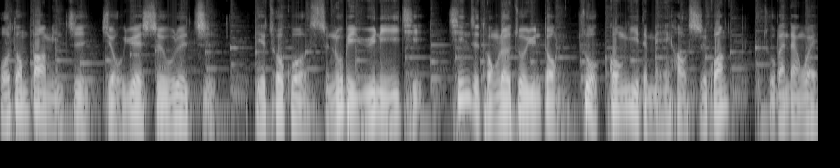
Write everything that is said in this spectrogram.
活动报名至九月十五日止，别错过史努比与你一起亲子同乐做运动、做公益的美好时光。主办单位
